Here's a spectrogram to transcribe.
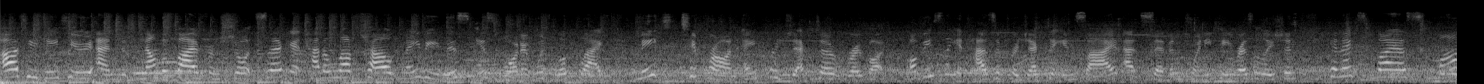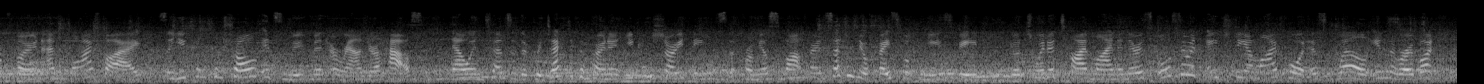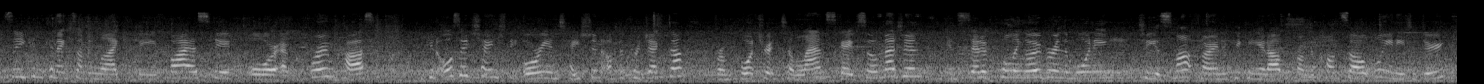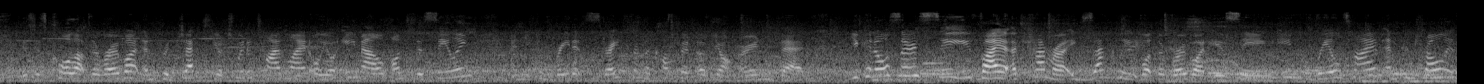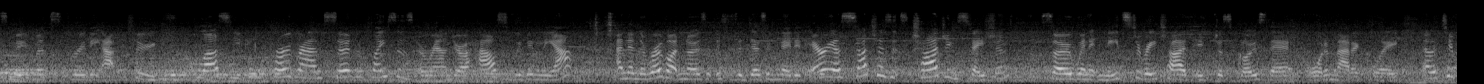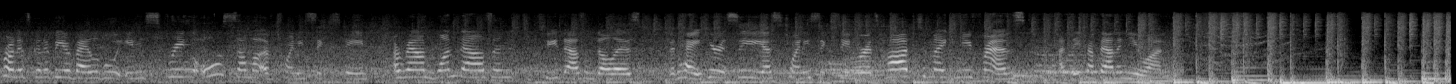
R2D2 and number five from Short Circuit. Had a love child, maybe this is what it would look like. Meet Tipron, a projector robot. Obviously it has a projector inside at 720p resolution, connects via smartphone and Wi-Fi, so you can control its movement around your house. Now in terms of the projector component, you can show things from your smartphone, such as your Facebook newsfeed, your Twitter timeline, and there is also an HDMI port as well in the robot, so you can connect something like the Fire Stick or a Chromecast. You can also change the orientation of the projector from portrait to landscape. So imagine instead of pulling over in the morning to your smartphone and picking it up from the console, all you need to do is just call up the robot and project your Twitter timeline or your email onto the ceiling and you can read it straight from the comfort of your own bed. You can also see via a camera exactly what the robot is seeing in real time and control its movements through the app too. Plus, you can program certain places around your house within the app, and then the robot knows that this is a designated area, such as its charging station, so when it needs to recharge, it just goes there automatically. Now the Tipron is going to be available in spring or summer of 2016, around 1,000 to $2,000. But hey, here at CES 2016, where it's hard to make new friends, I think I found a new one.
